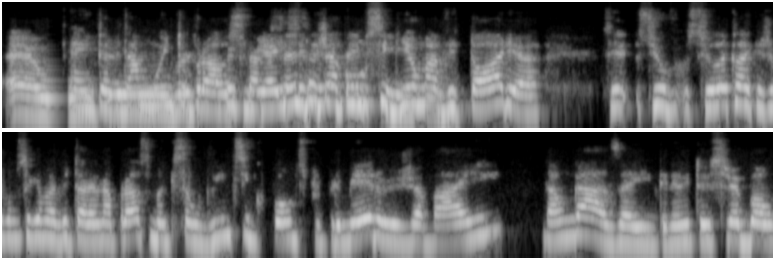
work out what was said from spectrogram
É, o, é, então ele tá muito próximo. Tá e aí, se ele já conseguir uma vitória, se, se, o, se o Leclerc já conseguir uma vitória na próxima, que são 25 pontos pro primeiro, já vai dar um gás aí, entendeu? Então isso é bom.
